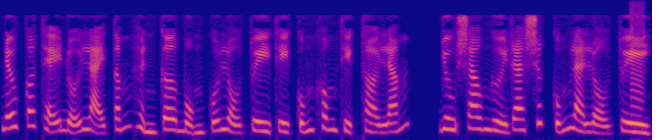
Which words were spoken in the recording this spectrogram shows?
nếu có thể đổi lại tấm hình cơ bụng của lộ tùy thì cũng không thiệt thòi lắm, dù sao người ra sức cũng là lộ tùy,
